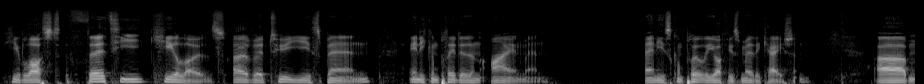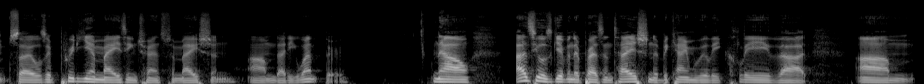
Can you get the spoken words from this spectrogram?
he lost thirty kilos over a two year span, and he completed an Ironman, and he's completely off his medication. Um, so it was a pretty amazing transformation um, that he went through. Now, as he was giving the presentation, it became really clear that, um,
